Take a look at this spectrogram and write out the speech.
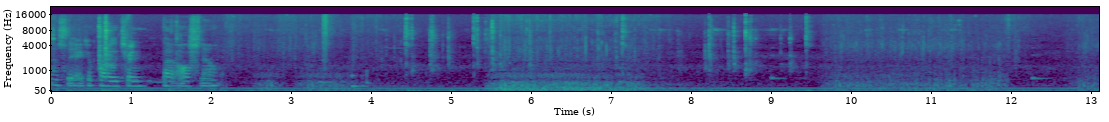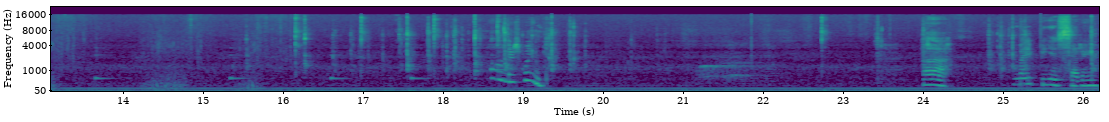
Honestly, I could probably turn that off now. Oh, there's wind. Ah, might be a setting.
